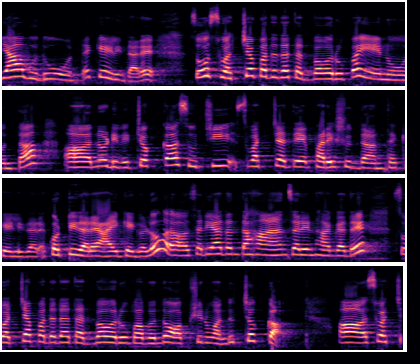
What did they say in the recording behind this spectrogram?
ಯಾವುದು ಅಂತ ಕೇಳಿದ್ದಾರೆ. ಸೊ ಸ್ವಚ್ಛ ಪದದ ತದ್ಭವ ರೂಪ ಏನು ಅಂತ ನೋಡಿರಿ, ಚೊಕ್ಕ, ಶುಚಿ, ಸ್ವಚ್ಛತೆ, ಪರಿಶುದ್ಧ ಅಂತ ಕೇಳಿದ್ದಾರೆ, ಕೊಟ್ಟಿದ್ದಾರೆ ಆಯ್ಕೆಗಳು. ಸರಿಯಾದಂತಹ ಆನ್ಸರ್ ಏನು ಹಾಗಾದರೆ, ಸ್ವಚ್ಛ ಪದದ ತದ್ಭವ ರೂಪ ಬಂದು ಆಪ್ಷನ್ ಒಂದು ಚೊಕ್ಕ. ಸ್ವಚ್ಛ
